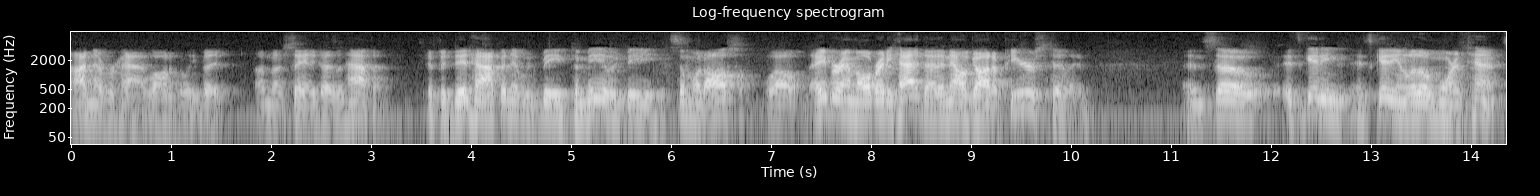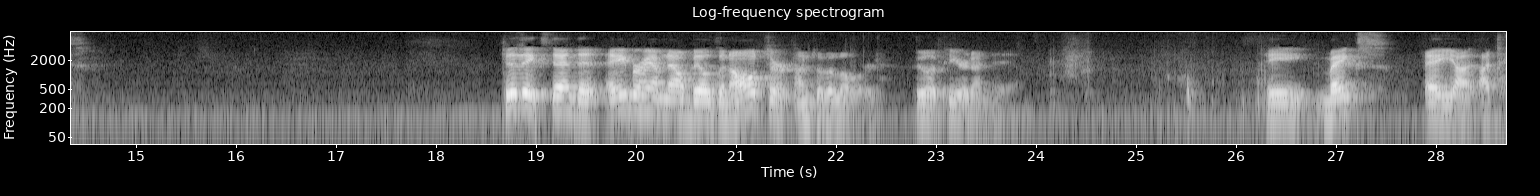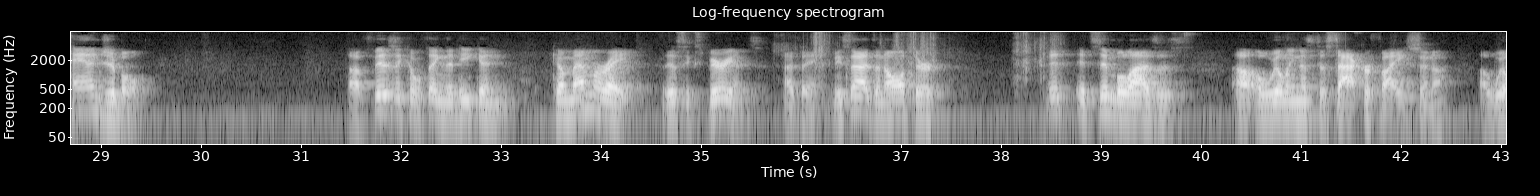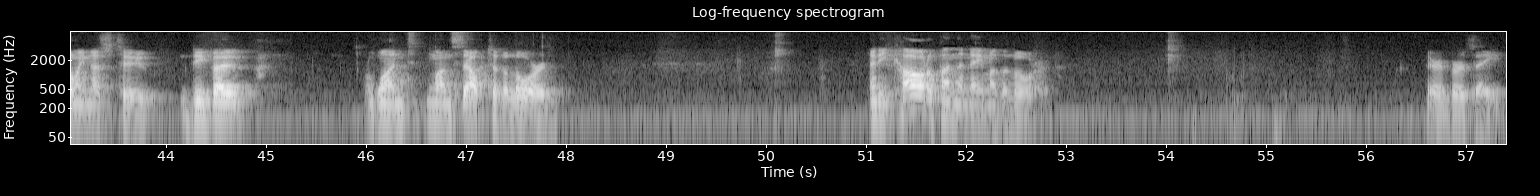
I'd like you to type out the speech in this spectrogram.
I never have audibly, but I'm not saying it doesn't happen. if it did happen, it would be, to me, it would be somewhat awesome. Well, Abraham already had that, and now God appears to him. And so it's getting, it's getting a little more intense. To the extent that Abraham now builds an altar unto the Lord who appeared unto him. He makes a, uh, a tangible, a physical thing that he can commemorate this experience, I think. Besides an altar, it, it symbolizes a willingness to sacrifice and a, a willingness to devote one, oneself to the Lord. And he called upon the name of the Lord. There in verse 8.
